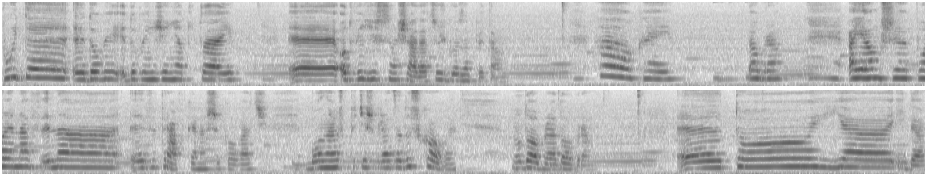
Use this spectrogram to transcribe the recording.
Pójdę y, do, do więzienia tutaj, e, odwiedzisz sąsiada, coś go zapytam. A, okej. Dobra. A ja muszę pole na, na y, wyprawkę naszykować, bo ona już przecież wraca do szkoły. No dobra, dobra. E, to ja idę.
